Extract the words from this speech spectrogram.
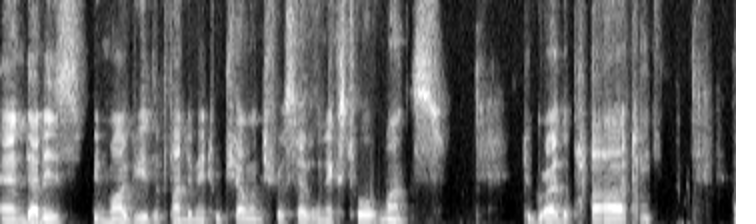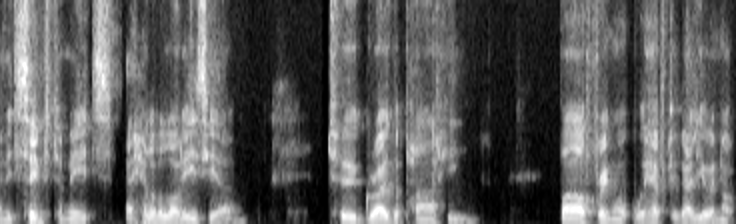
And that is, in my view, the fundamental challenge for us over the next 12 months to grow the party. And it seems to me it's a hell of a lot easier to grow the party by offering what we have to value and not,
